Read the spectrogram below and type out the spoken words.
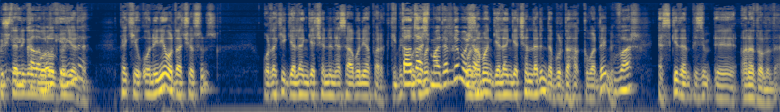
Müşterinin kalabalık yerinde. yerde. Peki onu niye orada açıyorsunuz? Oradaki gelen geçenin hesabını yaparak. Demek İddiada o zaman, madem değil mi o hocam? zaman gelen geçenlerin de burada hakkı var değil mi? Var. Eskiden bizim e, Anadolu'da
